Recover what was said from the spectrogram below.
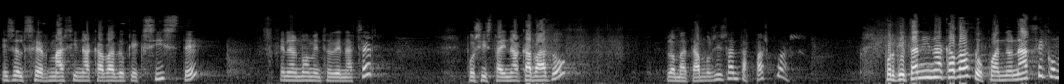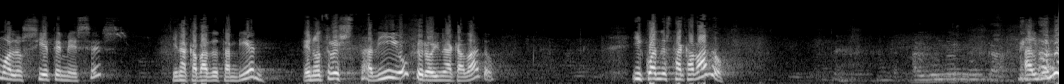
es el ser más inacabado que existe en el momento de nacer. Pues si está inacabado, lo matamos y Santas Pascuas. Porque tan inacabado cuando nace como a los siete meses, inacabado también, en otro estadio, pero inacabado. ¿Y cuándo está acabado? Algunos nunca. Algunos,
